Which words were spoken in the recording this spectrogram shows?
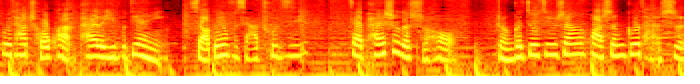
为他筹款拍了一部电影《小蝙蝠侠出击》。在拍摄的时候，整个旧金山化身哥谭市。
